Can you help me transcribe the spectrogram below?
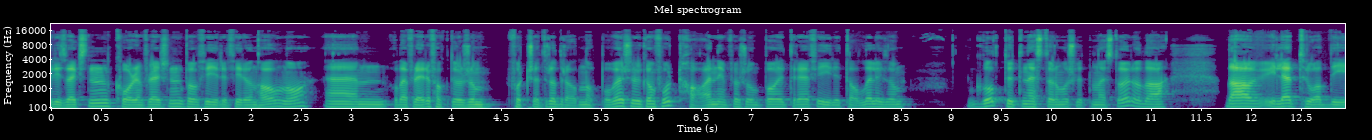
Prisveksten, core inflation, på 4-4,5 nå. Um, og det er flere faktorer som fortsetter å dra den oppover, så vi kan fort ha en inflasjon på 3-4-tallet liksom godt ut til neste år og mot slutten av neste år. og da da vil jeg tro at de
